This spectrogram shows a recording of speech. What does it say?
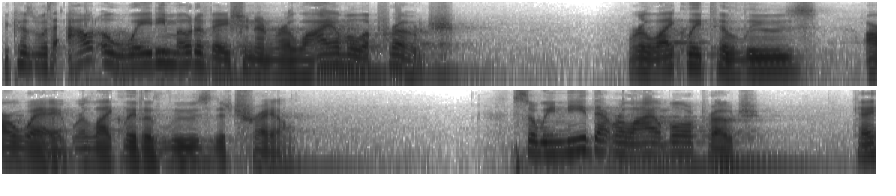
Because without a weighty motivation and reliable approach, we're likely to lose our way. We're likely to lose the trail. So we need that reliable approach, okay?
